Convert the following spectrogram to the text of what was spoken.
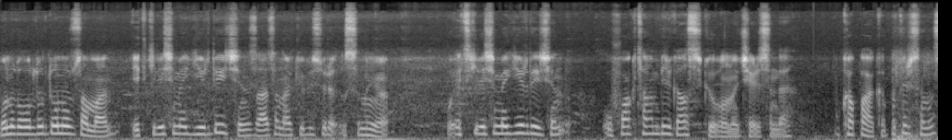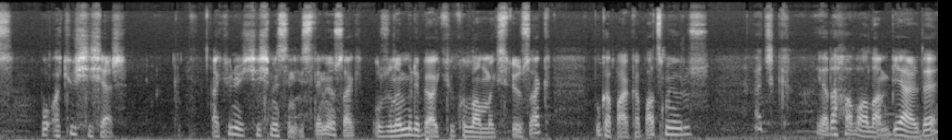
Bunu doldurduğunuz zaman etkileşime girdiği için zaten akü bir süre ısınıyor. Bu etkileşime girdiği için ufaktan bir gaz çıkıyor bunun içerisinde. Bu kapağı kapatırsanız bu akü şişer akünün şişmesini istemiyorsak, uzun ömürlü bir akü kullanmak istiyorsak bu kapağı kapatmıyoruz. Açık ya da hava alan bir yerde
